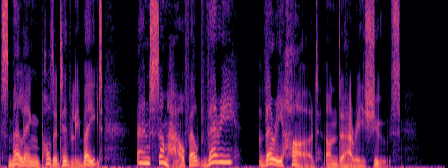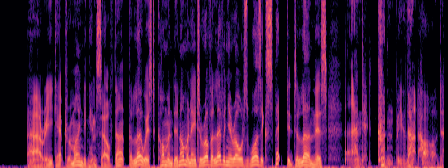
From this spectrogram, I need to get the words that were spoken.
smelling positively baked, and somehow felt very, very hard under Harry's shoes. Harry kept reminding himself that the lowest common denominator of 11 year olds was expected to learn this, and it couldn't be that hard.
